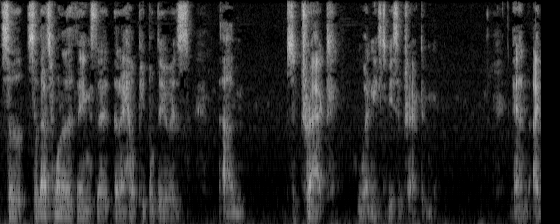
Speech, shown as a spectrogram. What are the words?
so so that's one of the things that that I help people do is um, subtract what needs to be subtracted. And I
